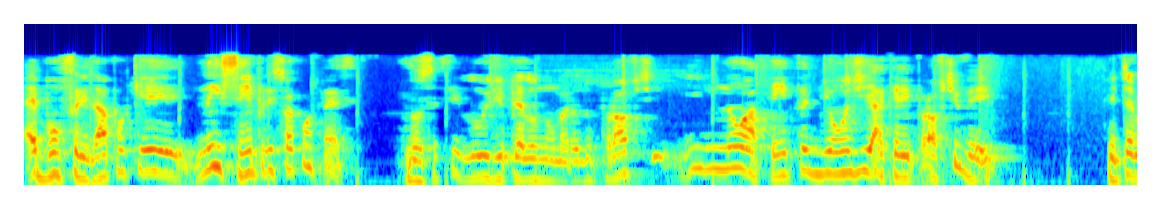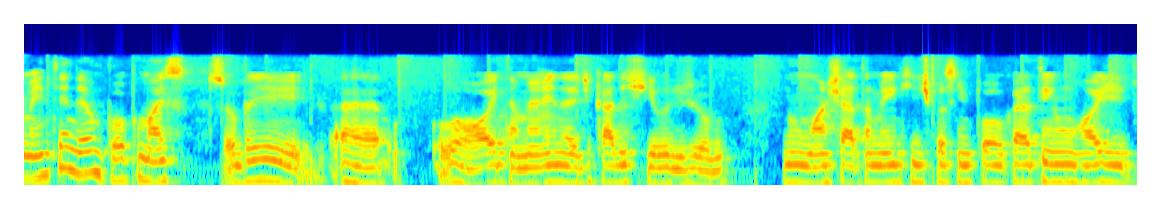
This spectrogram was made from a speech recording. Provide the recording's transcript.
é bom frisar porque nem sempre isso acontece. Você se ilude pelo número do profit e não atenta de onde aquele profit veio. E também entender um pouco mais sobre é, o ROI também, né, de cada estilo de jogo. Não achar também que, tipo assim, pô, o cara tem um ROI de,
